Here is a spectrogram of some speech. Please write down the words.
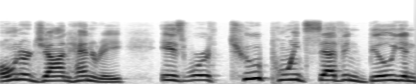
Owner John Henry is worth $2.7 billion.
